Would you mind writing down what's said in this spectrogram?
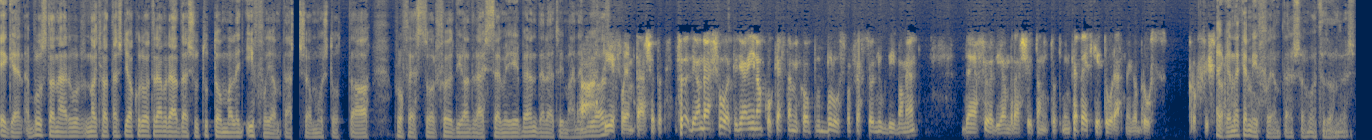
igen, a Bruce tanár úr nagy hatást gyakorolt rám, ráadásul tudtommal egy évfolyamtársam most ott a professzor Földi András személyében, de lehet, hogy már nem ah, az. Évfolyamtársat. Földi András volt, ugye én akkor kezdtem, amikor Bruce professzor nyugdíjba ment, de Földi András ő tanított minket. Egy-két órát még a Bruce profista. Igen, nekem évfolyamtársam volt az András.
